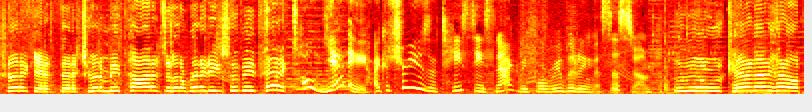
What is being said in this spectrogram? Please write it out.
Try to get it there. Try to be potted so little ready to be picked. Oh, yay! I could sure use a tasty snack before rebooting the system. Can I help?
